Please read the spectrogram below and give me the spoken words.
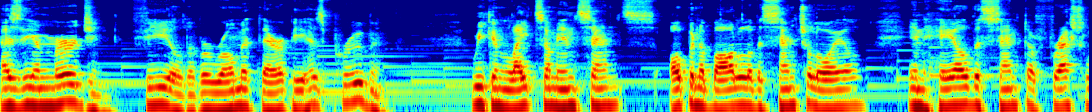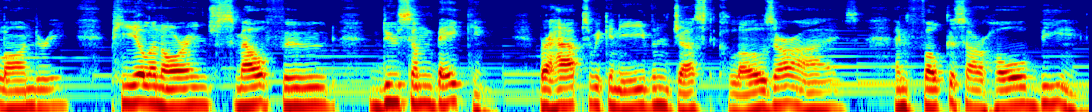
as the emerging field of aromatherapy has proven. We can light some incense, open a bottle of essential oil, inhale the scent of fresh laundry, peel an orange, smell food, do some baking. Perhaps we can even just close our eyes and focus our whole being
